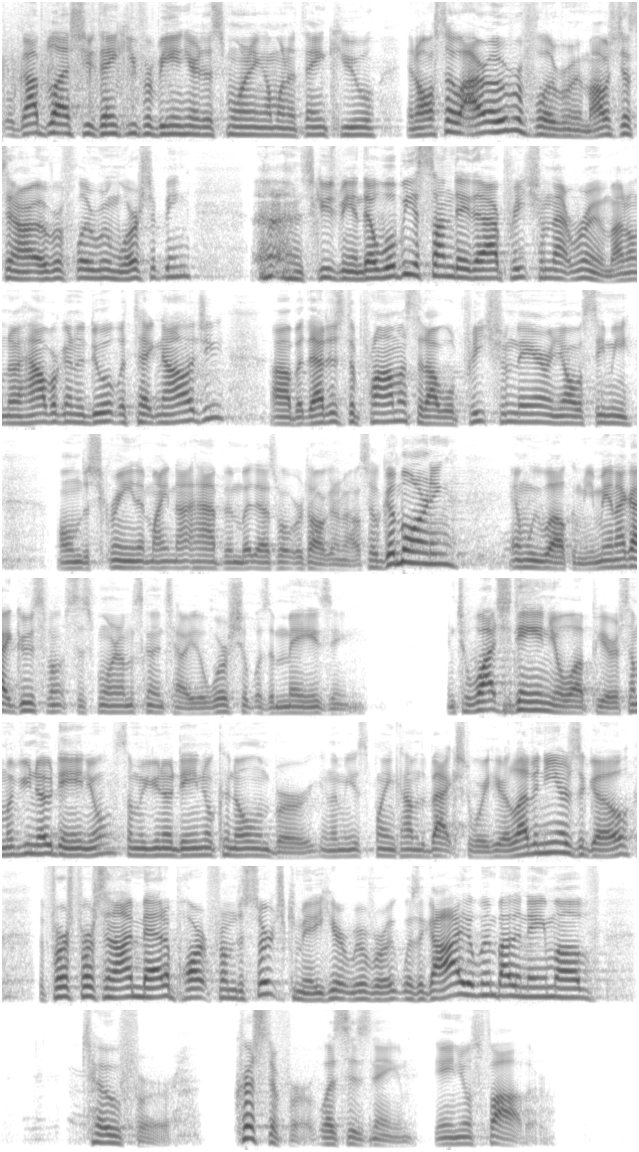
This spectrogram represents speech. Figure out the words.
Well, God bless you. Thank you for being here this morning. I want to thank you. And also our overflow room. I was just in our overflow room worshiping. Excuse me. And there will be a Sunday that I preach from that room. I don't know how we're going to do it with technology, uh, but that is the promise that I will preach from there, and y'all will see me on the screen. It might not happen, but that's what we're talking about. So, good morning, and we welcome you. Man, I got goosebumps this morning. I'm just going to tell you the worship was amazing. And to watch Daniel up here, some of you know Daniel, some of you know Daniel Knolenberg. And let me explain kind of the backstory here. 11 years ago, the first person I met apart from the search committee here at River Oak was a guy that went by the name of Topher. Christopher was his name, Daniel's father.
